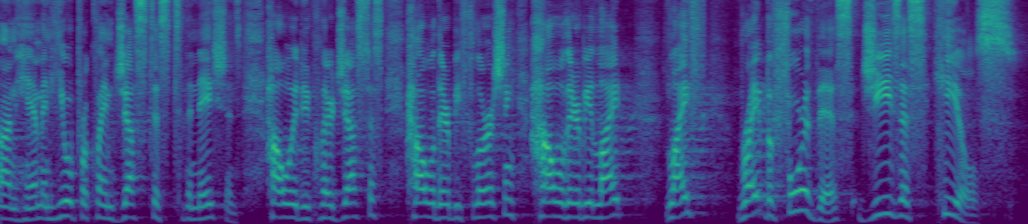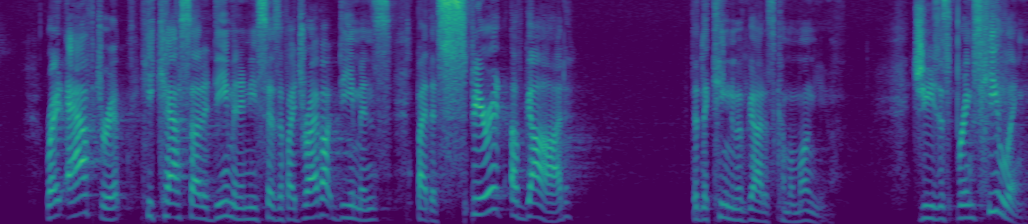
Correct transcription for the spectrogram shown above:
on him, and he will proclaim justice to the nations. How will he declare justice? How will there be flourishing? How will there be light? Life? Right before this, Jesus heals. Right after it, he casts out a demon and he says, If I drive out demons by the Spirit of God, then the kingdom of God has come among you. Jesus brings healing.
